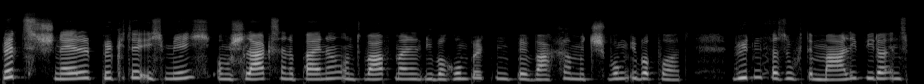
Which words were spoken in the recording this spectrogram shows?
Blitzschnell bückte ich mich, umschlag seine Beine und warf meinen überrumpelten Bewacher mit Schwung über Bord. Wütend versuchte Mali wieder ins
